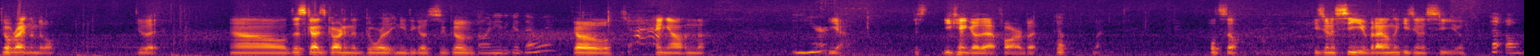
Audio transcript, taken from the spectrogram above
go right in the middle. Do it. Now this guy's guarding the door that you need to go to. So go, Oh, I need to go that way? go, yeah. hang out in the. In here? Yeah, just you can't go that far, but Oh. hold still. He's gonna see you, but I don't think he's gonna see you. Uh oh,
